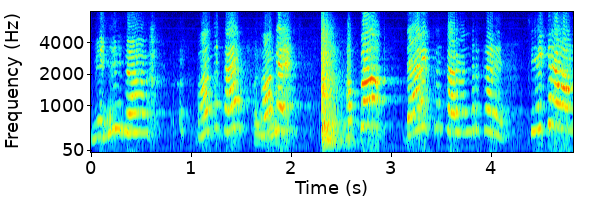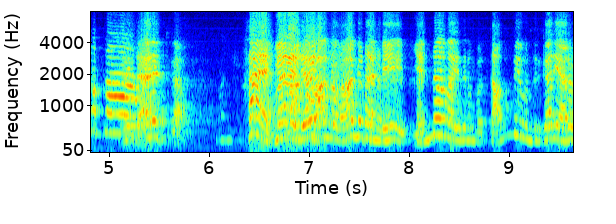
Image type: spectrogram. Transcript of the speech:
மீனா. வாங்க சார் வாங்க. அப்பா டைரக்டர் சார் வந்திருக்காரு. சீக்கிரம் வாங்கப்பா. டைரக்டரா ஹாய் மேனேஜர். வாங்க வாங்க தம்பி. என்னமா இது? நம்ம தம்பி வந்திருக்காரு யாரோ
